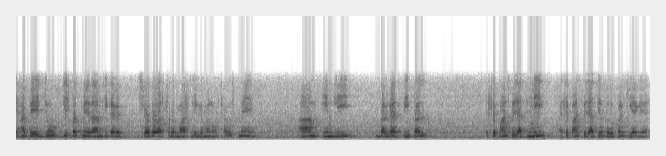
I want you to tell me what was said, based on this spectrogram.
यहाँ पे जो जिस पथ में राम जी का चौदह वर्ष वनवास गमन हुआ था, उसमें आम, इमली, बरगद, पीपल, ऐसे पाँच प्रजाति, नीम, ऐसे पाँच प्रजातियों का रोपण किया गया है।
